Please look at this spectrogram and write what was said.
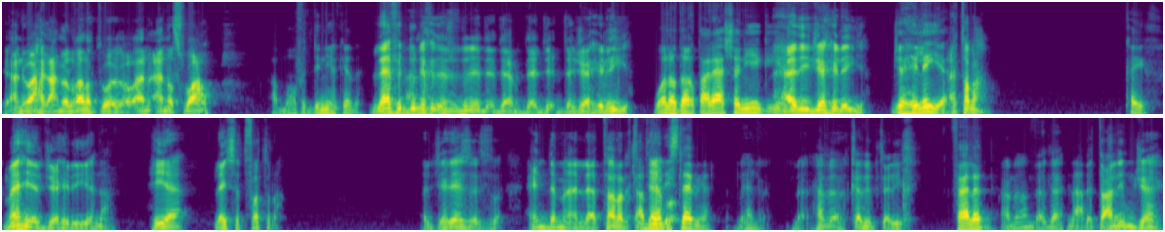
يعني واحد عامل غلط وأنا أنا أصبعه. طب ما هو في الدنيا كده. لا في ما- الدنيا كده الدنيا ده, ده, ده, ده, ده جاهلية. ولا ضغط عليه عشان يجي يعني. هذه جاهلية. جاهلية؟ آه طبعا. كيف؟ ما هي الجاهلية؟ نعم. هي ليست فترة. الجاهلية ليست عندما لا ترى قبل الكتاب الإسلام يعني. لا لا لا هذا كذب تاريخي. فعلا؟ هذا ده, ده, نعم. ده تعليم جاهل.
